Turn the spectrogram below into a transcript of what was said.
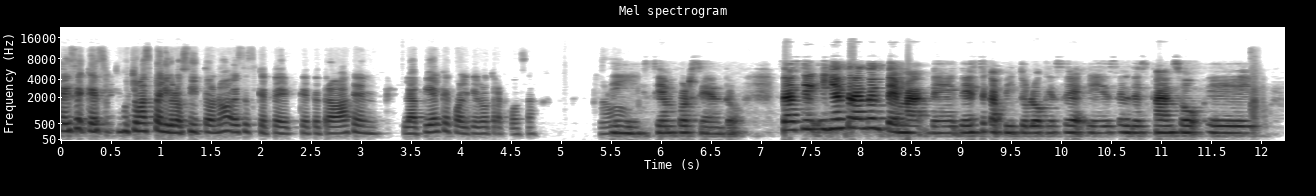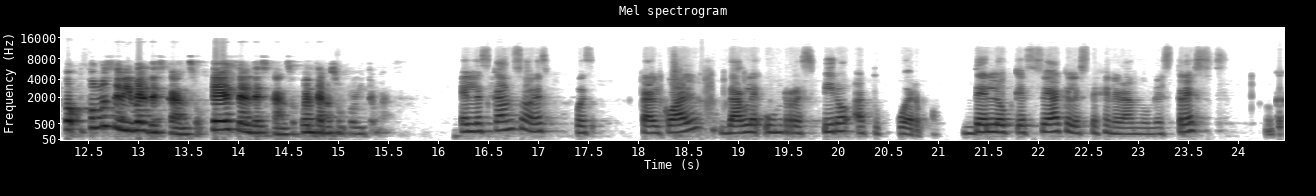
se dice que es mucho más peligrosito, ¿no? A veces que te, que te trabajen la piel que cualquier otra cosa. Sí, 100%. Sácil, y ya entrando en tema de, de este capítulo, que es, es el descanso, eh, ¿Cómo se vive el descanso? ¿Qué es el descanso? Cuéntanos un poquito más. El descanso es, pues, tal cual, darle un respiro a tu cuerpo, de lo que sea que le esté generando un estrés, ¿ok?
